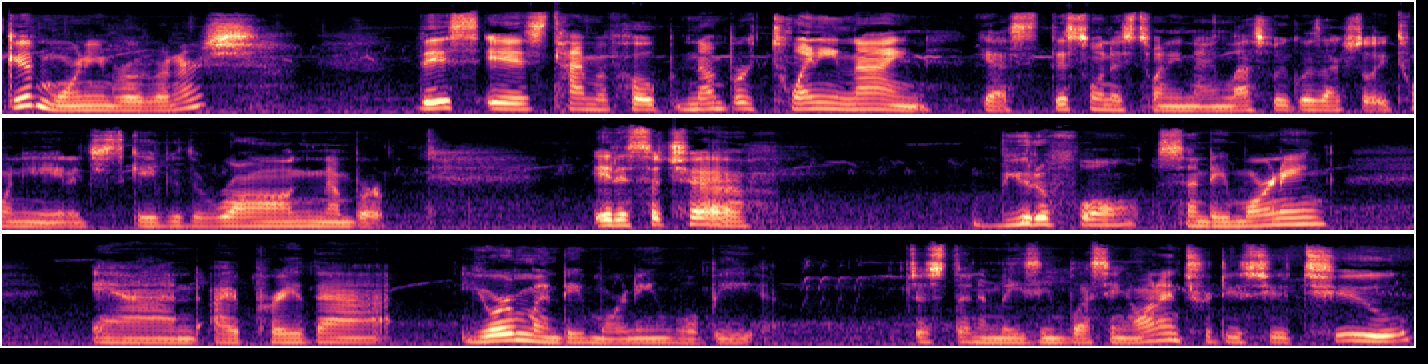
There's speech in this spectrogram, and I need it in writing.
Good morning, Roadrunners. This is Time of Hope number 29. Yes, this one is 29. Last week was actually 28. I just gave you the wrong number. It is such a beautiful Sunday morning, and I pray that your Monday morning will be just an amazing blessing. I want to introduce you to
